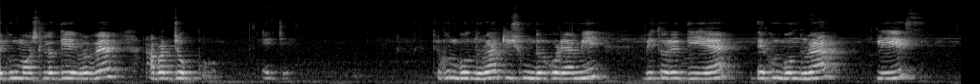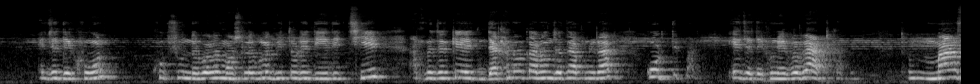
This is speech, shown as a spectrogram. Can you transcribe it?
দেখুন মশলা দিয়ে এভাবে আবার যোগ করুন। এই যে, দেখুন বন্ধুরা কি সুন্দর করে আমি ভিতরে দিয়ে, দেখুন বন্ধুরা প্লিজ এই যে দেখুন, খুব সুন্দরভাবে মশলাগুলো ভিতরে দিয়ে দিচ্ছি, আপনাদেরকে দেখানোর কারণ যাতে আপনারা করতে পারেন। এই যে দেখুন, এভাবে আটকাবেন। মাছ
